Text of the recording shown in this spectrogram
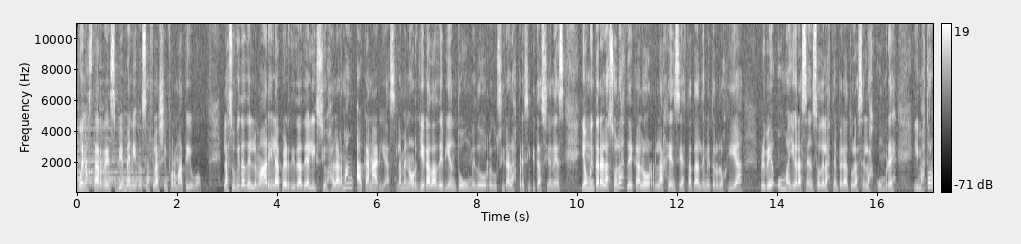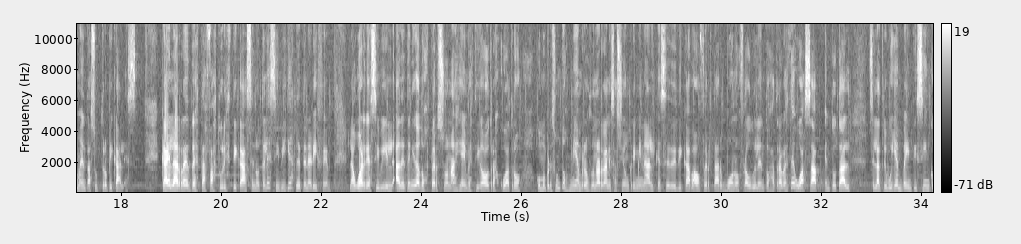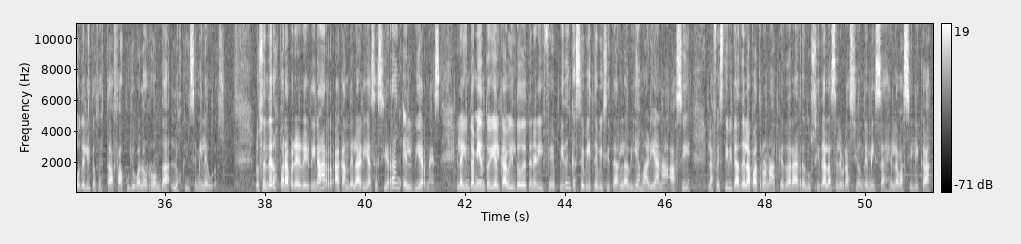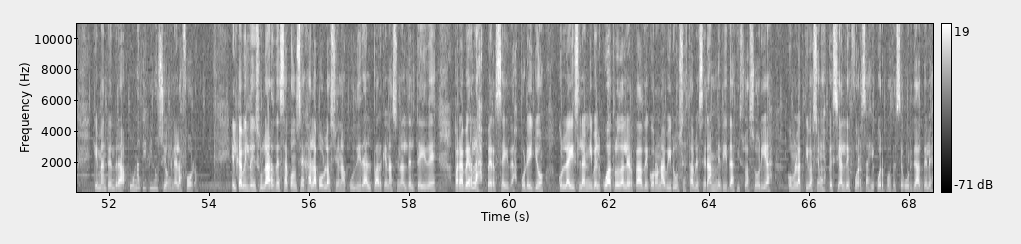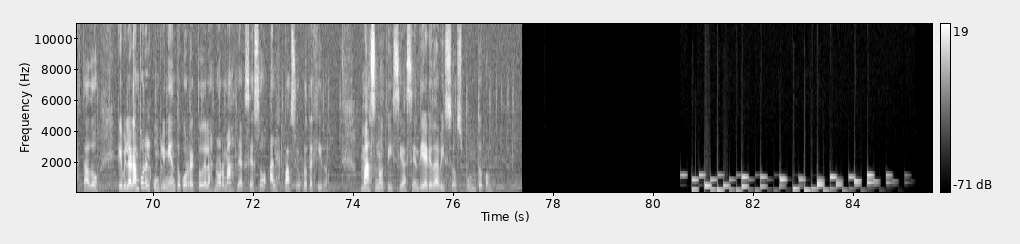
Buenas tardes, bienvenidos a Flash Informativo. La subida del mar y la pérdida de alicios alarman a Canarias. La menor llegada de viento húmedo reducirá las precipitaciones y aumentará las olas de calor. La Agencia Estatal de Meteorología prevé un mayor ascenso de las temperaturas en las cumbres y más tormentas subtropicales. Cae la red de estafas turísticas en hoteles y villas de Tenerife. La Guardia Civil ha detenido a dos personas y ha investigado a otras cuatro como presuntos miembros de una organización criminal que se dedicaba a ofertar bonos fraudulentos a través de WhatsApp. En total, se le atribuyen 25 delitos de estafa cuyo valor ronda los 15.000 euros. Los senderos para peregrinar a Candelaria se cierran el viernes. El Ayuntamiento y el Cabildo de Tenerife piden que se evite visitar la Vía Mariana. Así, la festividad de la patrona quedará reducida a la celebración de misas en la Basílica, que mantendrá una disminución en el aforo. El Cabildo Insular desaconseja a la población acudir al Parque Nacional del Teide para ver las Perseidas. Por ello, con la isla nivel 4 de alerta de coronavirus se establecerán medidas disuasorias como la activación especial de fuerzas y cuerpos de seguridad del Estado que velarán por el cumplimiento correcto de las normas de acceso al espacio protegido. Más noticias en diariodeavisos.com.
